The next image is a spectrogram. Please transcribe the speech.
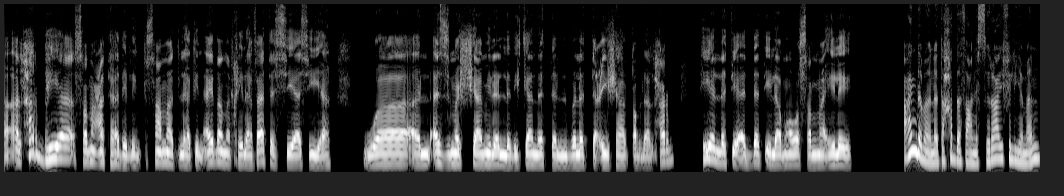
الحرب هي صنعت هذه الانقسامات لكن أيضا الخلافات السياسية والأزمة الشاملة الذي كانت البلد تعيشها قبل الحرب هي التي أدت إلى ما وصلنا إليه. عندما نتحدث عن الصراع في اليمن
